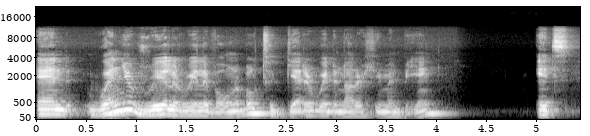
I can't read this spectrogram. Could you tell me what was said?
And when you're really, really vulnerable together with another human being, it's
